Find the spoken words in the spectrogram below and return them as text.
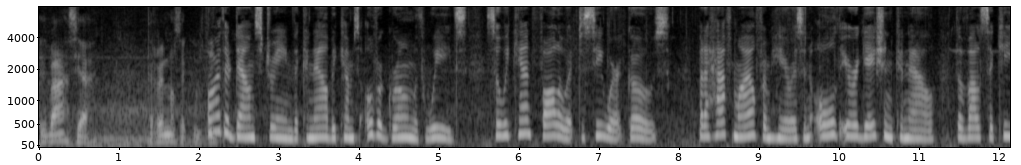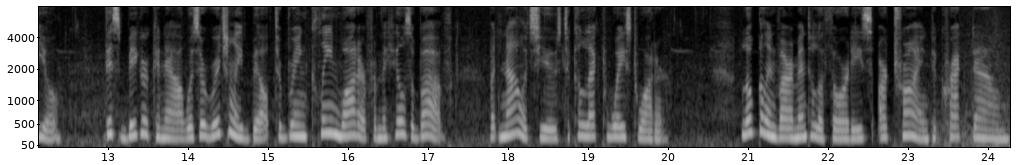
Eh, Va hacia terrenos de cultivo. Farther downstream, the canal becomes overgrown with weeds, so we can't follow it to see where it goes. But a half mile from here is an old irrigation canal, the Valsequillo. This bigger canal was originally built to bring clean water from the hills above, but now it's used to collect wastewater. Local environmental authorities are trying to crack down.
